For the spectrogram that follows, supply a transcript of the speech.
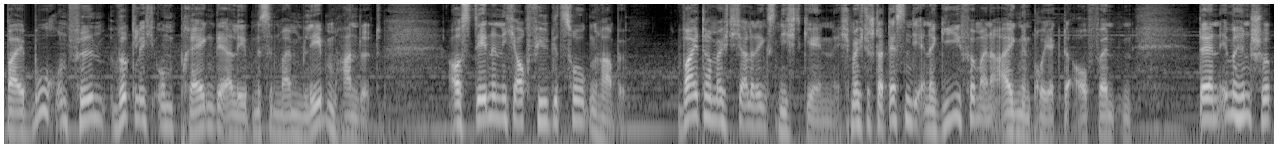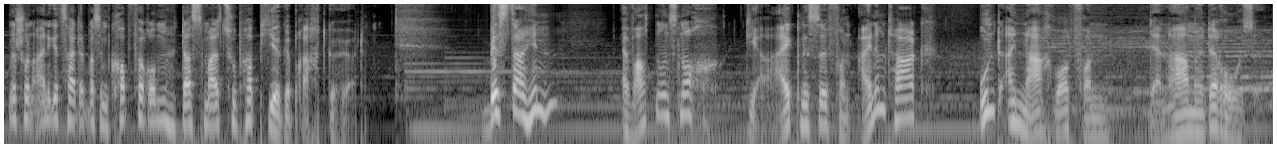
bei Buch und Film wirklich um prägende Erlebnisse in meinem Leben handelt, aus denen ich auch viel gezogen habe. Weiter möchte ich allerdings nicht gehen. Ich möchte stattdessen die Energie für meine eigenen Projekte aufwenden. Denn immerhin schwirrt mir schon einige Zeit etwas im Kopf herum, das mal zu Papier gebracht gehört. Bis dahin erwarten uns noch die Ereignisse von einem Tag und ein Nachwort von Der Name der Rose.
